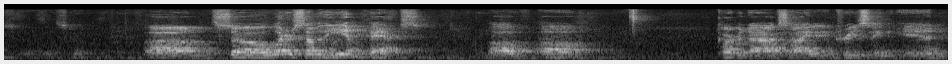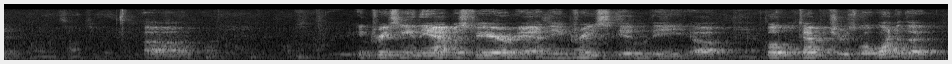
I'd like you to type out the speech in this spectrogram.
So let's go. Um, so what are some of the impacts of um, carbon dioxide increasing in uh, increasing in the atmosphere and the increase in the uh, global temperatures? Well, one of the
